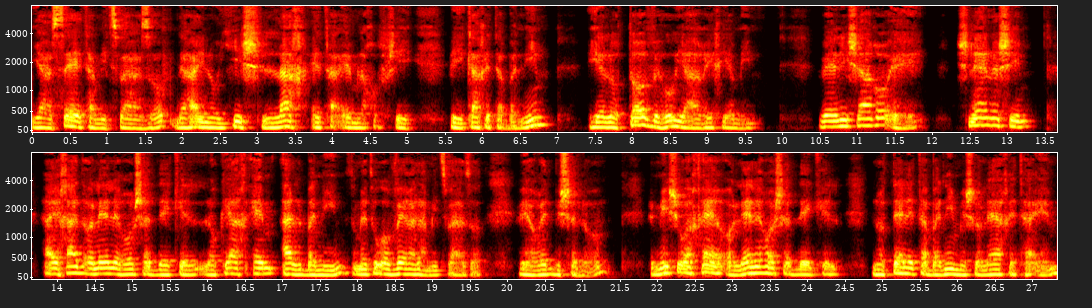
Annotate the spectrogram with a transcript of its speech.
יעשה את המצווה הזאת, דהיינו ישלח את האם לחופשי ויקח את הבנים, יהיה לו טוב והוא יאריך ימים. ואלישע רואה שני אנשים, האחד עולה לראש הדקל, לוקח אם על בנים, זאת אומרת הוא עובר על המצווה הזאת ויורד בשלום, ומישהו אחר עולה לראש הדקל, נוטל את הבנים ושולח את האם,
